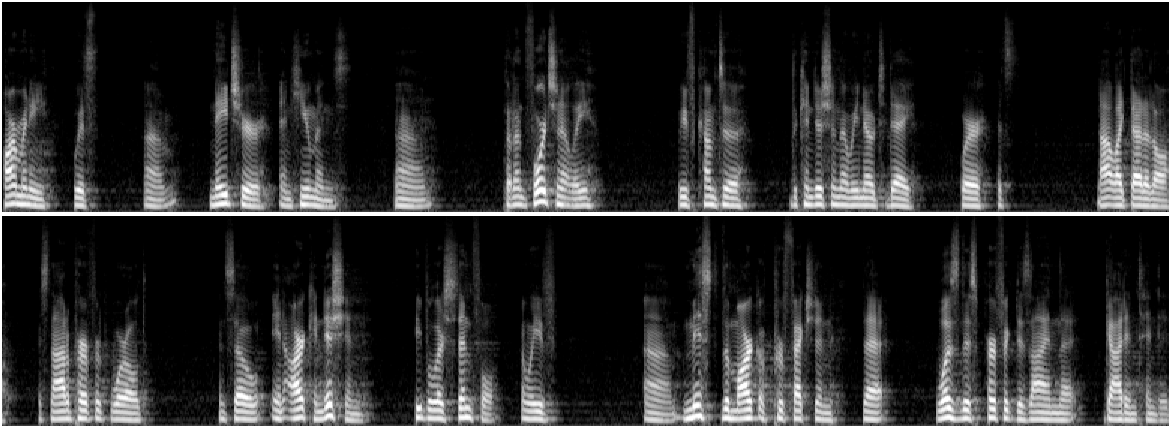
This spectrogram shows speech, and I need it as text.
harmony with um, nature and humans. Um, but unfortunately, we've come to the condition that we know today, where it's not like that at all. It's not a perfect world. And so, in our condition, people are sinful, and we've um, missed the mark of perfection that was this perfect design that God intended.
